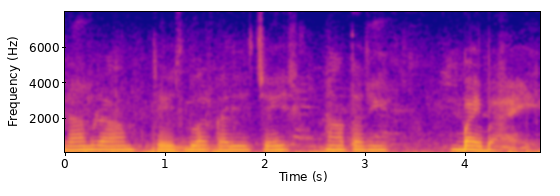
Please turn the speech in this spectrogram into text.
રામ રામ. જય દ્વારકાધીશ, જય માતાજી. Bye bye.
